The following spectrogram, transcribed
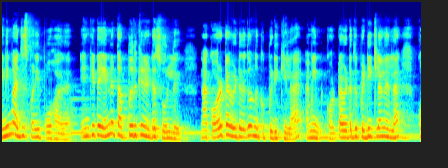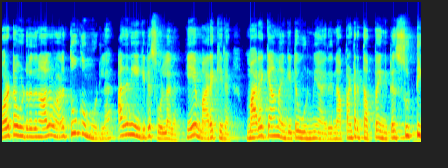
இனிமேல் அட்ஜஸ்ட் பண்ணி போகாத. என்கிட்ட என்ன தப்பு இருக்குன்னு என்கிட்ட சொல்லு. நான் கொரட்டை விடுறது உனக்கு பிடிக்கல. ஐ மீன் கொரட்டை விடுறது பிடிக்கலன்னு இல்லை. கொரட்டை விடுறதுனால உன்னால் தூக்க முடியல. அதை நீ என்கிட்ட சொல்லலை. ஏன் மறைக்கிற? மறைக்காமல் என்கிட்ட உண்மையாயிரு நான் பண்ணுற தப்பை என்கிட்ட சுட்டி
